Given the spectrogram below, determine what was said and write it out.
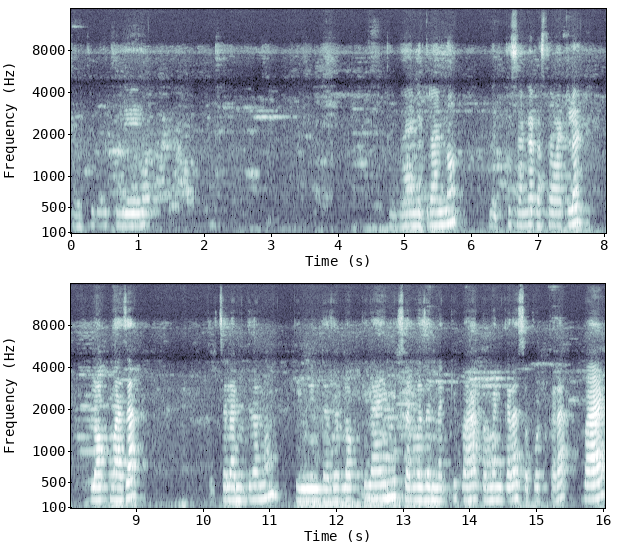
सावित्रीबाई फुले. बाय मित्रांनो नक्की सांगा कसं वाटलं ब्लॉग माझा. चला मित्रांनो तीन मिनिटाचा ब्लॉग केला आहे मी. सर्वजण नक्की पहा कमेंट करा सपोर्ट करा. बाय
